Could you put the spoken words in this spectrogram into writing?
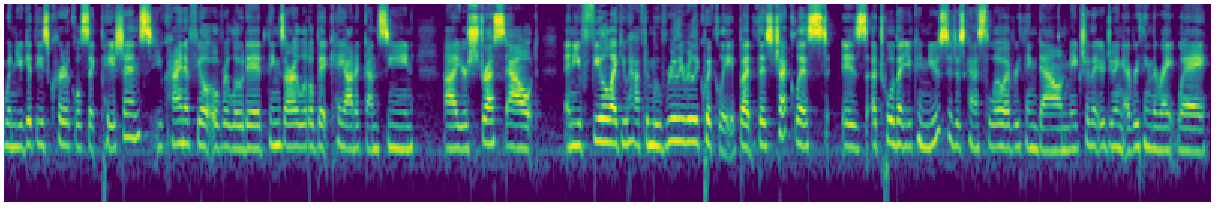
when you get these critical sick patients, you kind of feel overloaded. Things are a little bit chaotic on scene. Uh, you're stressed out. And you feel like you have to move really, really quickly. But this checklist is a tool that you can use to just kind of slow everything down, make sure that you're doing everything the right way,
